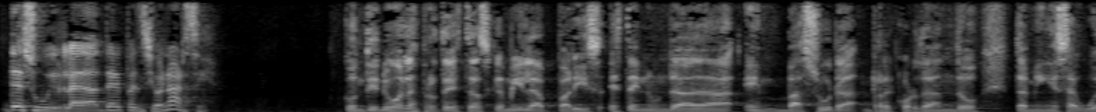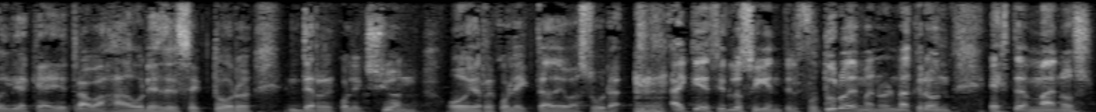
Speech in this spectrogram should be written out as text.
de subir la edad de pensionarse? Continúan las protestas, Camila. París está inundada en basura, recordando también esa huelga que hay de trabajadores del sector de recolección o de recolecta de basura. hay que decir lo siguiente, el futuro de Manuel Macron está en manos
